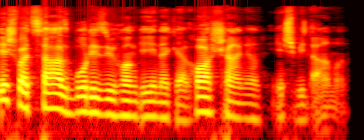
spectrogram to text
és vagy száz borizű hang énekel harsányan és vidáman.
